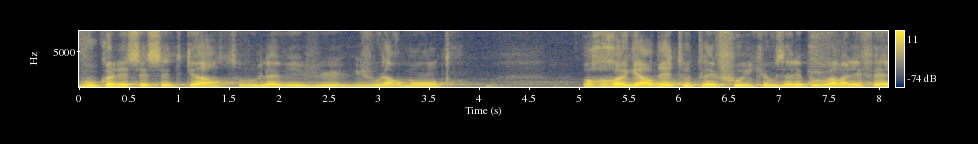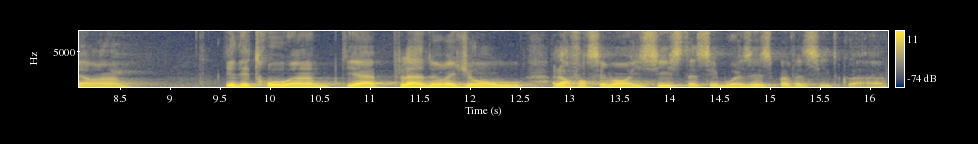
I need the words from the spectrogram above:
vous connaissez cette carte, vous l'avez vue, je vous la remontre. Regardez toutes les fouilles que vous allez pouvoir aller faire. Hein. Il y a des trous, hein. il y a plein de régions où. Alors forcément, ici, c'est assez boisé, c'est pas facile. Hein.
